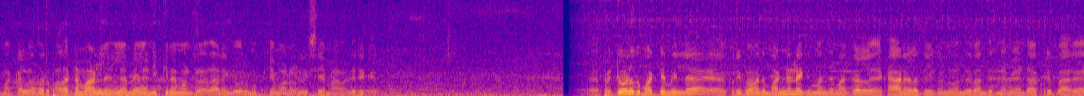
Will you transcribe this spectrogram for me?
மக்கள் வந்து ஒரு பதட்டமான நிலைமையில் நிற்கணும்ன்றதான் இங்கே ஒரு முக்கியமான ஒரு விஷயமாக வந்து இருக்குது பெட்ரோலுக்கு மட்டுமில்லை இல்லை குறிப்பாக வந்து மண்ணெண்ணைக்கும் வந்து மக்கள் காரணங்களை தூக்கி கொண்டு வந்து வந்துருந்தேன் வேண்டாம் குறிப்பாக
